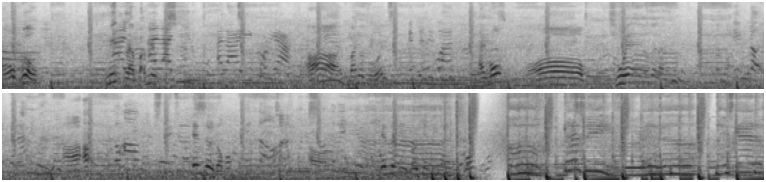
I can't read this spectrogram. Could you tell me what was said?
Ồ, 뭐야? I like Korea. À, em bao nhiêu tuổi? Em 21. 21. Ồ, vui em ở đây làm gì? Oh. No, you're scared of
